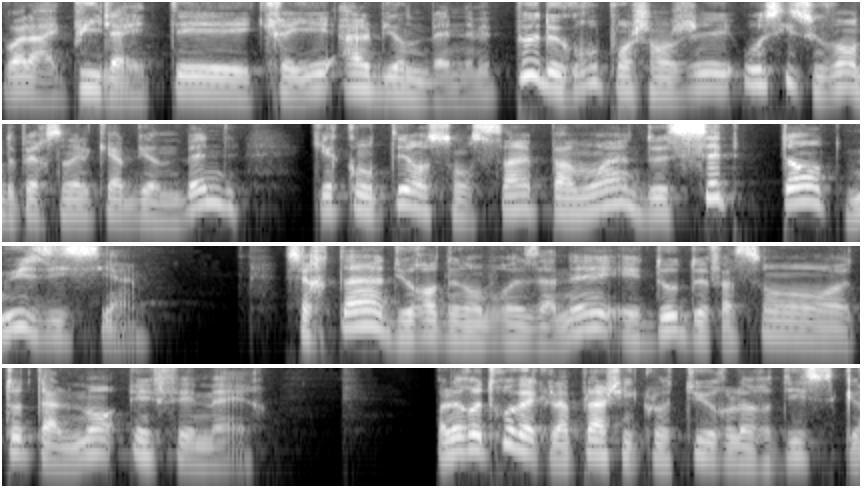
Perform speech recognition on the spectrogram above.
Voilà, et puis il a été créé Albion Band. Mais peu de groupes ont changé aussi souvent de personnel qu'Albion Band, qui a compté en son sein pas moins de 70 musiciens. Certains durant de nombreuses années et d'autres de façon euh, totalement éphémère. On les retrouve avec la plage qui clôture leur disque,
